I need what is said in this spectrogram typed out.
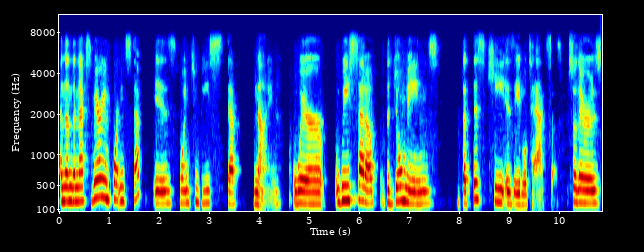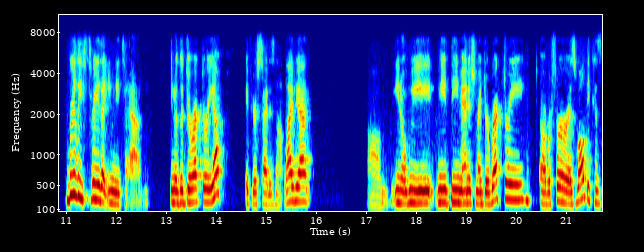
and then the next very important step is going to be step nine, where we set up the domains that this key is able to access. So there's really three that you need to add. You know, the directory up, if your site is not live yet. Um, you know, we need the manage my directory uh, referrer as well because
